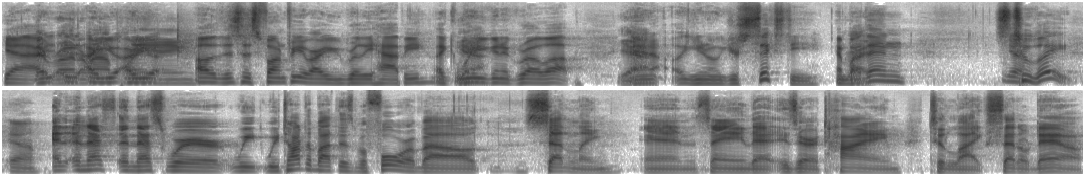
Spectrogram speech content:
yeah, They're are, are around you, are you, playing. oh, this is fun for you. Are you really happy? Like, when are Yeah. you going to grow up? Yeah. And, uh, you know, you're 60, and by Right. then, it's Yeah. too late. Yeah. and and that's and that's where we we talked about this before about settling and saying that is there a time to like settle down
